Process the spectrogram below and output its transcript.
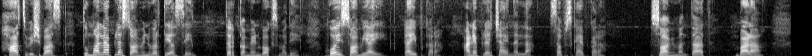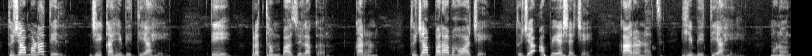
हाच विश्वास तुम्हाला आपल्या स्वामींवरती असेल तर कमेंट बॉक्समध्ये होय स्वामी आई टाईप करा आणि आपल्या चॅनलला सबस्क्राईब करा. स्वामी म्हणतात बाळा तुझ्या मनातील जी काही भीती आहे ती प्रथम बाजूला कर कारण तुझ्या पराभवाचे तुझ्या अपयशाचे कारणच ही भीती आहे. म्हणून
